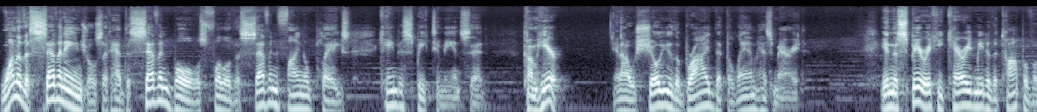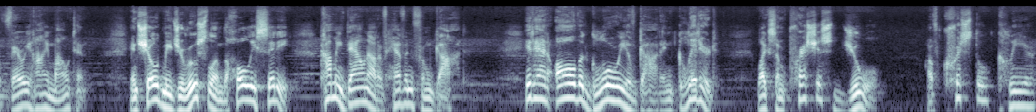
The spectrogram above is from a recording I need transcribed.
One of the seven angels that had the seven bowls full of the seven final plagues came to speak to me and said, Come here, and I will show you the bride that the Lamb has married. In the Spirit, he carried me to the top of a very high mountain and showed me Jerusalem, the holy city, coming down out of heaven from God. It had all the glory of God and glittered like some precious jewel of crystal clear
